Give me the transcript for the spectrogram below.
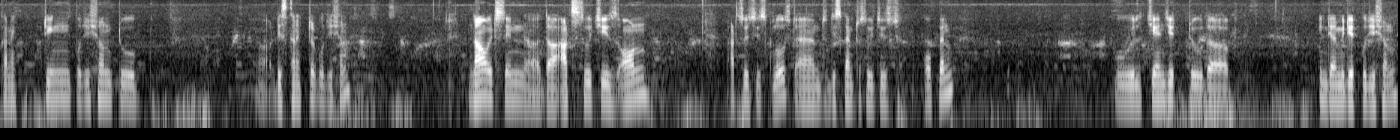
connecting position to uh, disconnector position. Now it's in uh, the earth switch is on earth switch is closed and disconnector switch is open. We will change it to the intermediate position.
